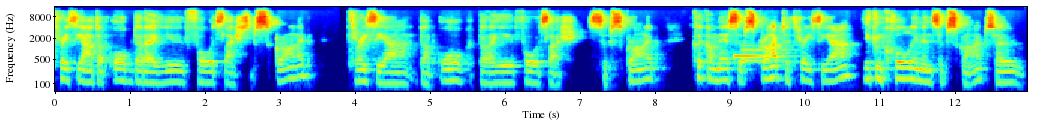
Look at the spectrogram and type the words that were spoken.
3cr.org.au forward slash subscribe, 3cr.org.au forward slash subscribe. Click on there, subscribe to 3CR. You can call in and subscribe. So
